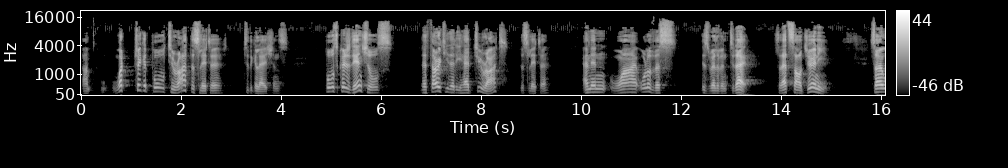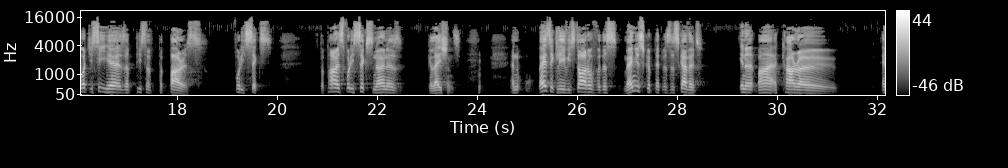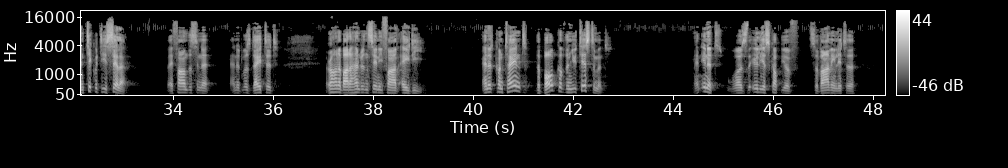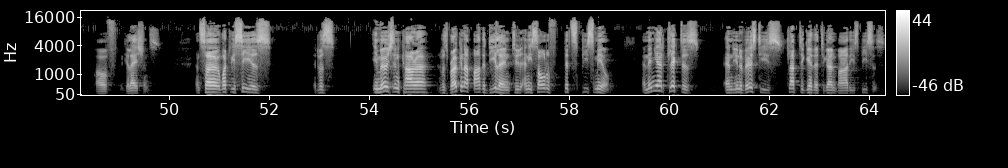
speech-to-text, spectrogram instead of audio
um, what triggered Paul to write this letter to the Galatians, Paul's credentials the authority that he had to write this letter, and then why all of this is relevant today. So that's our journey. So what you see here is a piece of papyrus, 46. Papyrus 46, known as Galatians. and basically, we start off with this manuscript that was discovered in a, by a Cairo antiquities seller. They found this in a, and it was dated around about 175 AD. And it contained the bulk of the New Testament. And in it was the earliest copy of surviving letter of Galatians. And so what we see is it was emerged in Cairo, it was broken up by the dealer into, and he sold off bits piecemeal. And then you had collectors and universities clubbed together to go and buy these pieces.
